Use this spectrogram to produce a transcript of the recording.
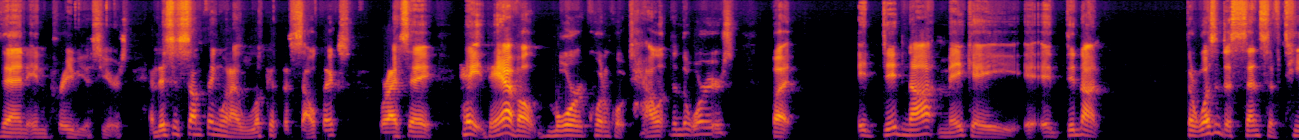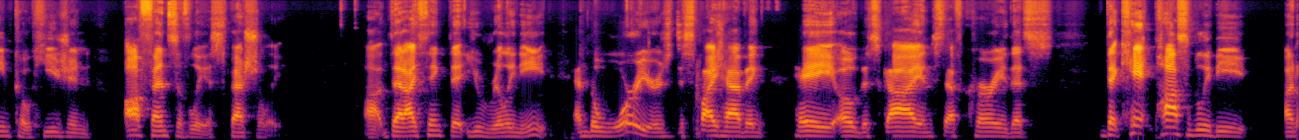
than in previous years. And this is something when I look at the Celtics where I say, hey, they have a more quote unquote talent than the Warriors, but it did not make a, it, did not, there wasn't a sense of team cohesion offensively, especially uh, that I think that you really need. And the Warriors, despite having, hey, oh, this guy and Steph Curry that's, that can't possibly be an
